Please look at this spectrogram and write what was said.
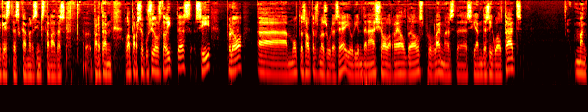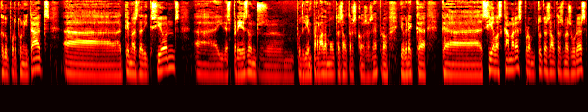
aquestes càmeres instal·lades eh, per tant, la persecució dels delictes sí, però eh, moltes altres mesures eh? i hauríem d'anar això a l'arrel dels problemes de si hi ha desigualtats manca d'oportunitats, eh, temes d'addiccions eh, i després doncs, eh, podríem parlar de moltes altres coses, eh, però jo crec que, que sí a les càmeres però amb totes altres mesures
